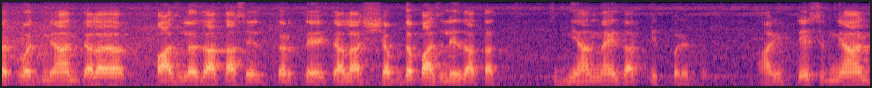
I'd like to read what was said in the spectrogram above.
तत्त्वज्ञान त्याला पाजलं जात असेल तर ते त्याला शब्द पाजले जातात. ज्ञान नाही जात तिथपर्यंत. आणि तेच ज्ञान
